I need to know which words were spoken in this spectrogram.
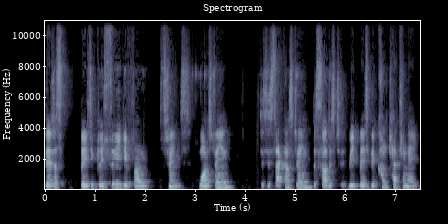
there's basically three different strings. One string, this is second string, the third string. We basically concatenate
